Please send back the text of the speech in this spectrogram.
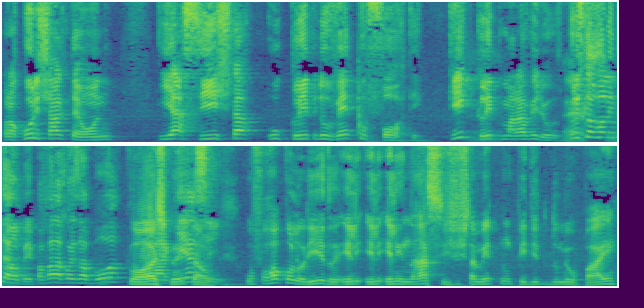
Procure Charles Teone e assista o clipe do Vento Forte. Que clipe maravilhoso. Por É, isso que eu vou lhe sim. interromper. Pra falar coisa boa, Lógico, é então. assim. O Forró Colorido, ele, ele, ele nasce justamente num pedido do meu pai.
